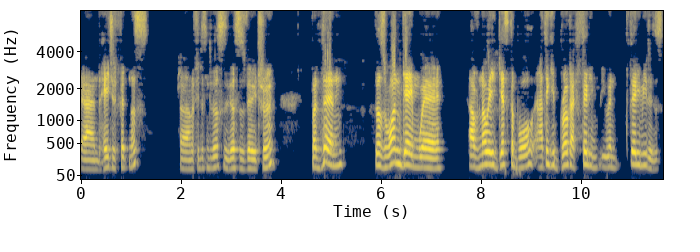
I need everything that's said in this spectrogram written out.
and hated fitness. Um, if you listen to this, this is very true. But then there's one game where out of nowhere he gets the ball, and I think he broke like 30, he went 30 meters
